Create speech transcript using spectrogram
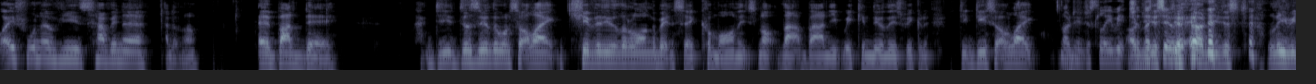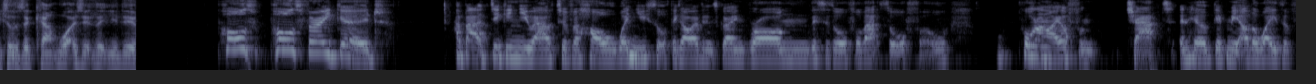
if one of you's having a I don't know a bad day, do you, does the other one sort of like chiver the other along a bit and say, "Come on, it's not that bad. We can do this. We can." Do, do you sort of like, Or do you just leave each other just, to it? or do you just leave each other's account? What is it that you do? Paul's Paul's very good about digging you out of a hole when you sort of think, oh, everything's going wrong, this is awful, that's awful. Paul and I often chat, and he'll give me other ways of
